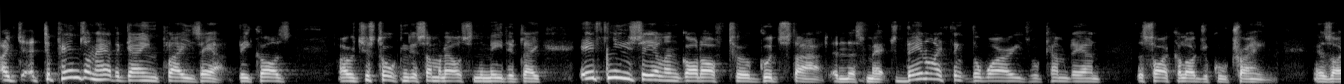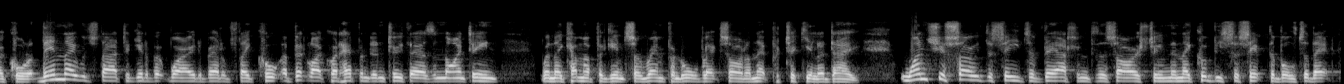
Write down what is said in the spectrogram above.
I, it depends on how the game plays out because I was just talking to someone else in the media today. If New Zealand got off to a good start in this match, then I think the worries would come down the psychological train, as I call it. Then they would start to get a bit worried about if they call a bit like what happened in 2019 when they come up against a rampant All Black side on that particular day. Once you sowed the seeds of doubt into this Irish team, then they could be susceptible to that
